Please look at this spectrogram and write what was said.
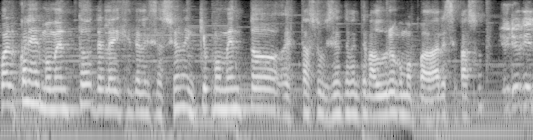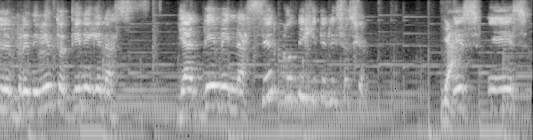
¿cuál, ¿cuál es el momento de la digitalización? ¿En qué momento está suficientemente maduro como para dar ese paso? Yo creo que el emprendimiento tiene que nacer, ya debe nacer con digitalización. Ya. Es, es,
